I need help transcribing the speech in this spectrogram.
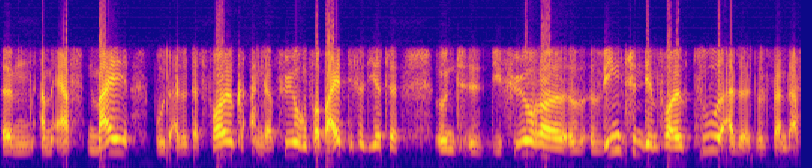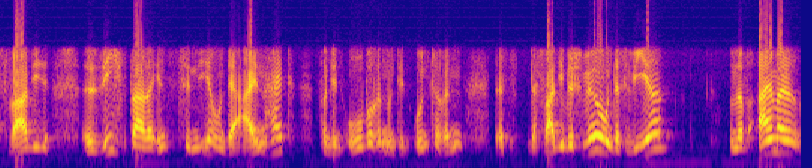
ähm, am 1. Mai, wo also das Volk an der Führung vorbeidefilierte und äh, die Führer äh, winkten dem Volk zu. Also sozusagen das war die äh, sichtbare Inszenierung der Einheit von den Oberen und den Unteren. Das, das war die Beschwörung, dass wir und auf einmal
